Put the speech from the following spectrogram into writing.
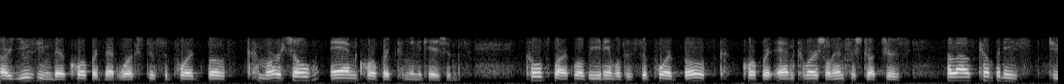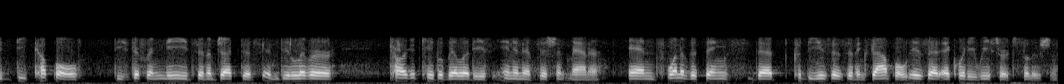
are using their corporate networks to support both commercial and corporate communications. ColdSpark, while being able to support both corporate and commercial infrastructures, allows companies to decouple these different needs and objectives and deliver target capabilities in an efficient manner. And one of the things that could be used as an example is that equity research solution.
